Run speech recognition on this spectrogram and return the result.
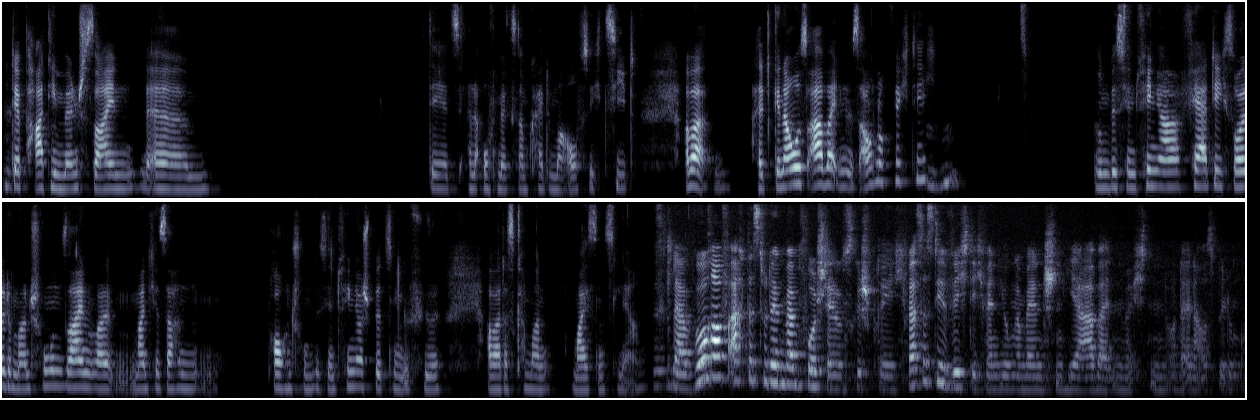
der Partymensch sein, ähm, der jetzt alle Aufmerksamkeit immer auf sich zieht. Aber halt genaues Arbeiten ist auch noch wichtig. Mhm. So ein bisschen fingerfertig sollte man schon sein, weil manche Sachen brauchen schon ein bisschen Fingerspitzengefühl. Aber das kann man meistens lernen. Ist klar. Worauf achtest du denn beim Vorstellungsgespräch? Was ist dir wichtig, wenn junge Menschen hier arbeiten möchten und eine Ausbildung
